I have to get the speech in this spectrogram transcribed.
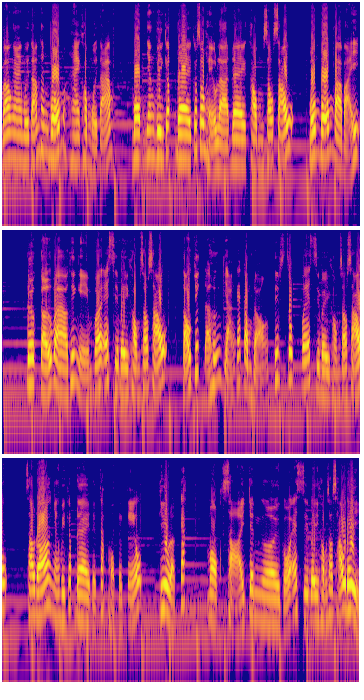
Vào ngày 18 tháng 4 2018, một nhân viên cấp D có số hiệu là D066 4437 được cử vào thí nghiệm với SCP-066. Tổ chức đã hướng dẫn các công đoạn tiếp xúc với SCP-066. Sau đó, nhân viên cấp D được cấp một cây kéo, kêu là cắt một sợi trên người của SCP-066 đi.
